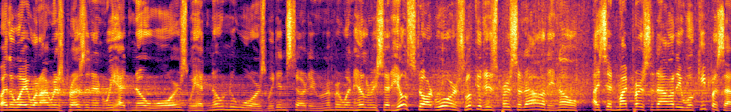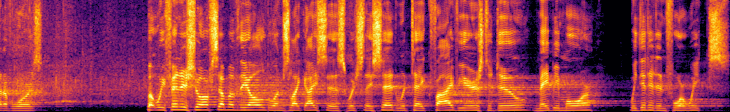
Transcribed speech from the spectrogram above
By the way, when I was president, we had no wars. We had no new wars. We didn't start any. Remember when Hillary said, he'll start wars? Look at his personality. No, I said, my personality will keep us out of wars. But we finished off some of the old ones like ISIS, which they said would take five years to do, maybe more. We did it in four weeks.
